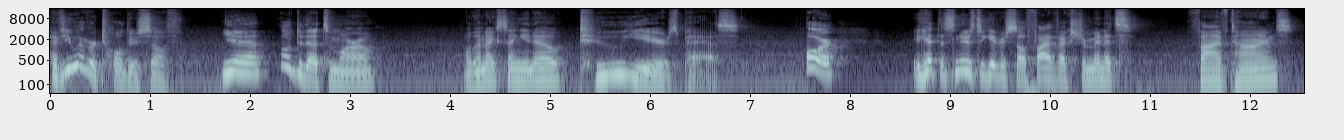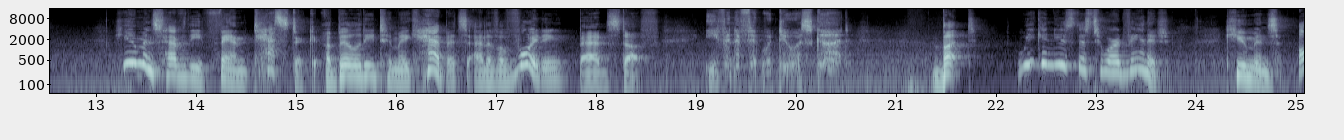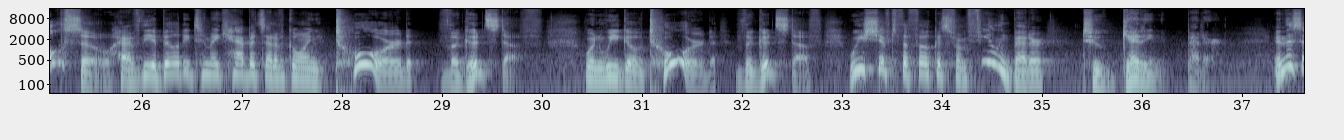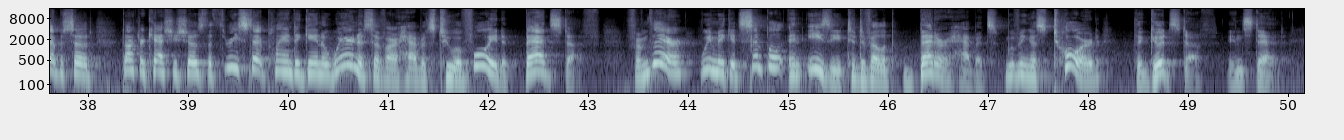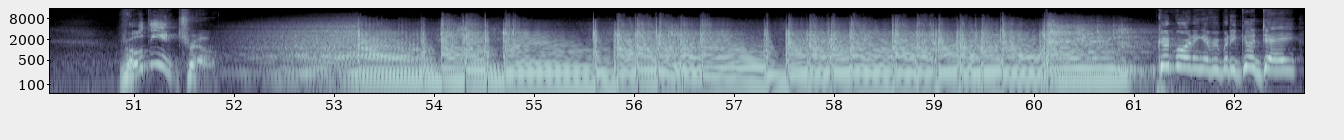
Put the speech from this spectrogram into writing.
Have you ever told yourself, yeah, I'll do that tomorrow? Well, the next thing you know, two years pass. Or you hit the snooze to give yourself five extra minutes, five times. Humans have the fantastic ability to make habits out of avoiding bad stuff, even if it would do us good. But we can use this to our advantage. Humans also have the ability to make habits out of going toward the good stuff. When we go toward the good stuff, we shift the focus from feeling better to getting better. In this episode, Dr. Kashey shows the three step plan to gain awareness of our habits to avoid bad stuff. From there, we make it simple and easy to develop better habits, moving us toward the good stuff instead. Roll the intro! Morning, everybody. Good day.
